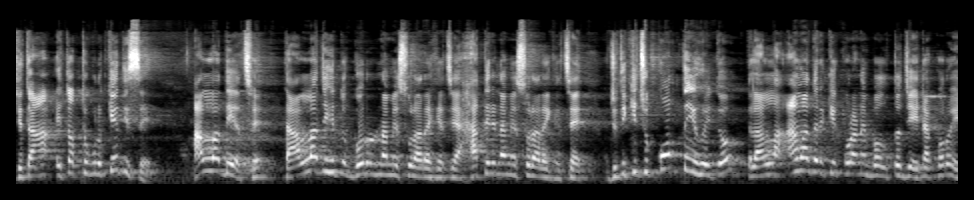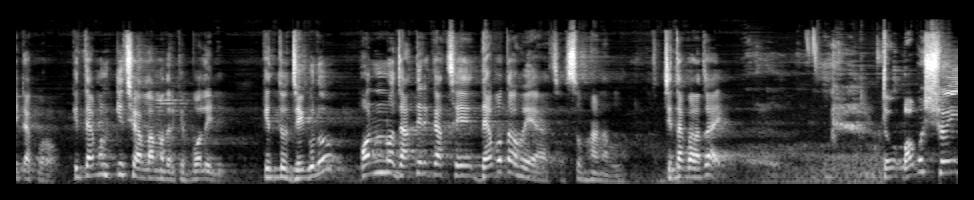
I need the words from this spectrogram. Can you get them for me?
যেটা এই তথ্যগুলো কে দিছে? আল্লাহ দিয়েছে। তা আল্লাহ যেহেতু গরুর নামে সুরা রেখেছে, হাতির নামে সুরা রেখেছে, যদি কিছু করতেই হইতো, তাহলে আল্লাহ আমাদেরকে কোরআনে বলতো যে এটা করো এটা করো। কিন্তু এমন কিছু আল্লাহ আমাদেরকে বলেনি। কিন্তু যেগুলো অন্য জাতির কাছে দেবতা হয়ে আছে সুহান আল্লাহ চিন্তা করা যায়? তো অবশ্যই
